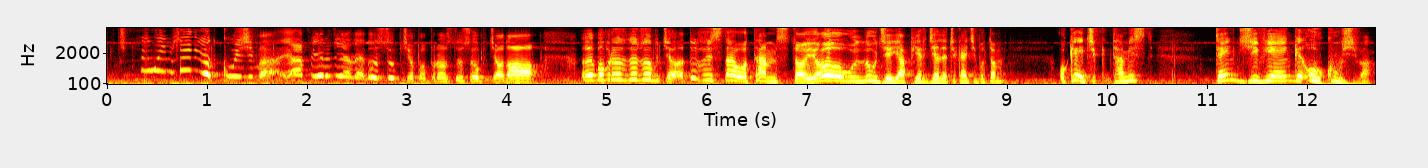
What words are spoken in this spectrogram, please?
Gdzie mój przedmiot, kuźwa? Ja pierdzielę, no subcio po prostu, subcio, no. No po prostu subcio, a tu coś stało, tam stoją, ludzie, ja pierdzielę, czekajcie, bo tam... Okej, czek- tam jest... Ten dźwięk... O, kuźwa.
